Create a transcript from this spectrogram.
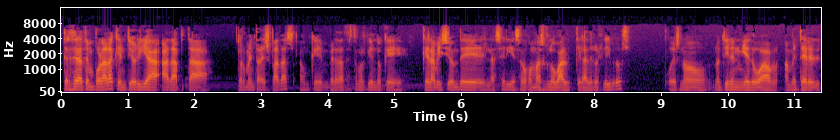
Tercera temporada que en teoría adapta Tormenta de Espadas, aunque en verdad estamos viendo que, que la visión de la serie es algo más global que la de los libros, pues no, no tienen miedo a, a meter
